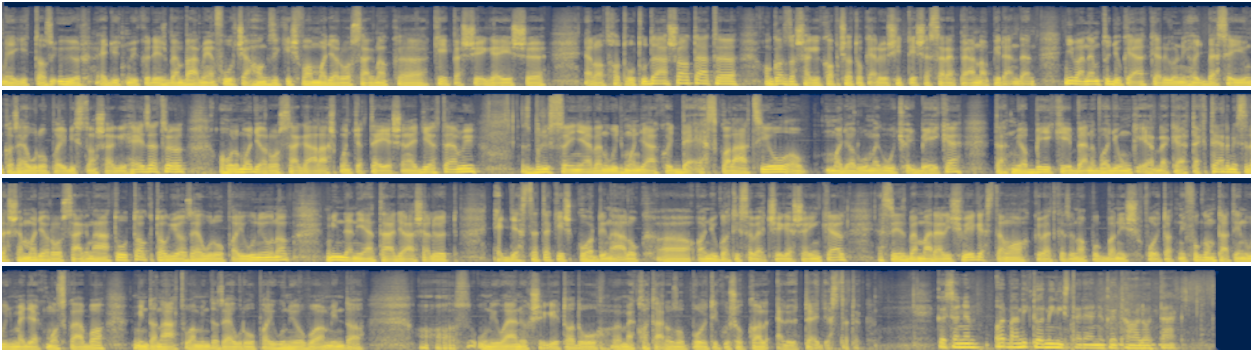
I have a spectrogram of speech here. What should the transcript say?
még itt az űr együttműködésben bármilyen furcsán hangzik is, van Magyarországnak képessége és eladható tudása, tehát a gazdasági kapcsolatok erősítése szerepel napirenden. Nyilván nem tudjuk elkerülni, hogy beszéljünk az európai biztonsági helyzetről, ahol Magyarország álláspontja teljesen egyértelmű. Ez brüsszeli nyelven úgy mondják, hogy deeszkaláció, a magyarul meg úgy, hogy béke, tehát mi a békében vagyunk érdekeltek. Természetesen Magyarország NATO tag, tagja az Európai Uniónak, minden ilyen tárgyalás előtt egyeztetek és koordinálok a, a nyugati szövetségeseinkkel. Ezt részben már el is végeztem, a következő napokban is folytatni fogom, tehát én úgy megyek Moszkvába, mind a nato mind az Európai Unióval, mind a, az unió elnökségét adó meghatározó politikusokkal előtte egyeztetek. Köszönöm. Orbán Viktor miniszterelnököt hallották.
